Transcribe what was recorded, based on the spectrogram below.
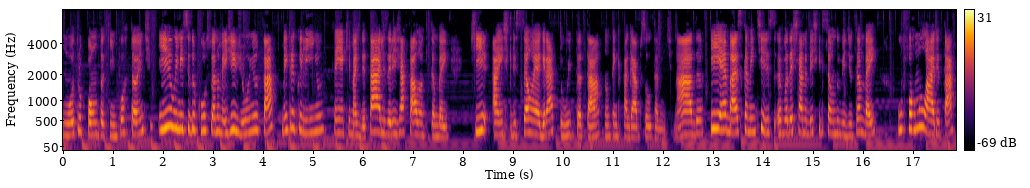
um outro ponto aqui importante. E o início do curso é no mês de junho, tá? Bem tranquilinho. Tem aqui mais detalhes, eles já falam aqui também que a inscrição é gratuita, tá? Não tem que pagar absolutamente nada. E é basicamente isso. Eu vou deixar na descrição do vídeo também o formulário, tá?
